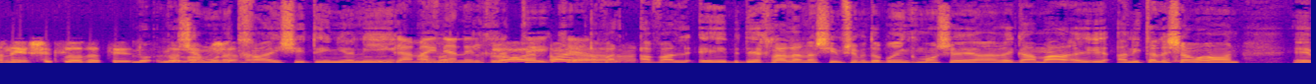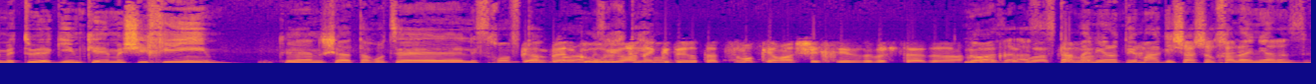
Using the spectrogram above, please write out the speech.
אני אישית לא דתי. לא, זה לא שאמונתך. האישית היא ענייני, גם אבל, העניין לא, הלכתי, אין כן. אבל, אבל אה, בדרך כלל אנשים שמדברים כמו שהרגע אמר, אה, ענית לשרון, אה, מתויגים כמשיחיים, כן? שאתה רוצה לסחוף את גם כל בן המזרח גוריון תיכון. הגדיר את עצמו כמשיחי, זה בסדר. לא, אז, אז סתם. מעניין אותי מה הגישה שלך לעניין הזה.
